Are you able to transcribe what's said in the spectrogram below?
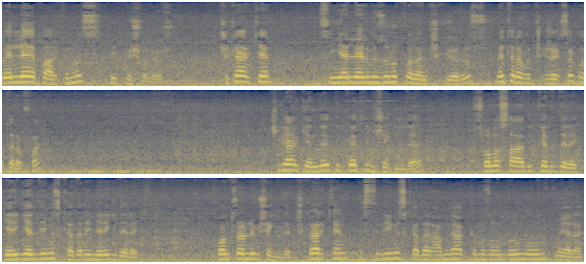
Ve L parkımız bitmiş oluyor. Çıkarken sinyallerimizi unutmadan çıkıyoruz. Ne tarafa çıkacaksak o tarafa. Çıkarken de dikkatli bir şekilde sola sağa dikkat ederek geri geldiğimiz kadar ileri giderek kontrollü bir şekilde çıkarken istediğimiz kadar hamle hakkımız olduğunu unutmayarak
